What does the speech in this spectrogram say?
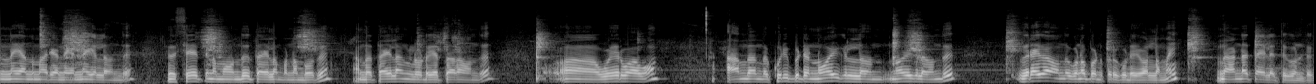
எண்ணெய் அந்த மாதிரியான எண்ணெய்களில் வந்து இது சேர்த்து நம்ம வந்து தைலம் பண்ணும்போது அந்த தைலங்களுடைய தரம் வந்து உயர்வாகவும் அந்தந்த குறிப்பிட்ட நோய்களில் வந்து நோய்களை வந்து விரைவாக வந்து குணப்படுத்தக்கூடிய வல்லமை இந்த அண்ட தைலத்துக்கு உண்டு.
